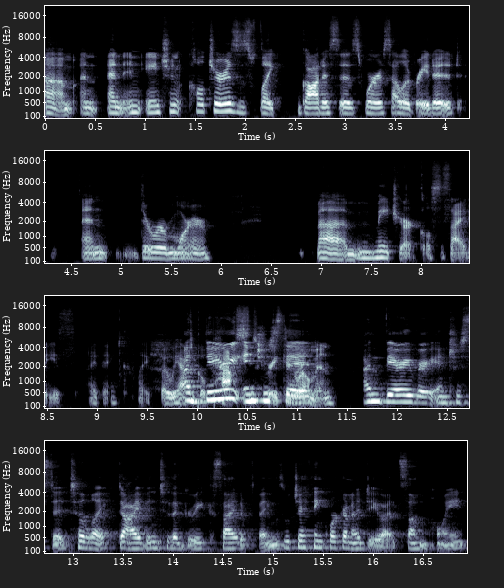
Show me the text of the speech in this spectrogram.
Um, and and in ancient cultures, like goddesses were celebrated, and there were more um, matriarchal societies. I think, like, but we have I'm to go past Greek and Roman. I'm very, very interested to like dive into the Greek side of things, which I think we're going to do at some point.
